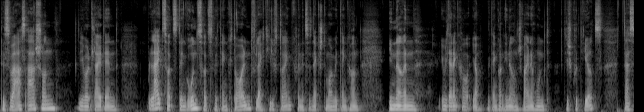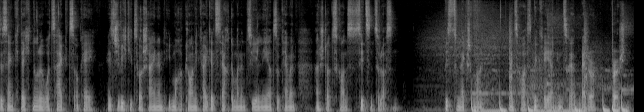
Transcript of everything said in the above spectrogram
Das war's auch schon. Ich wollte leider den Leitsatz, den Grundsatz mit den teilen. Vielleicht hilft der wenn ich das nächste Mal mit den inneren mit einem, ja, mit einem inneren Schweinehund diskutiert, dass es ein Gedächtnis darüber zeigt, okay, es ist wichtig zu erscheinen, ich mache eine Kleinigkeit jetzt echt, um meinem Ziel näher zu kommen, anstatt es ganz sitzen zu lassen. Bis zum nächsten Mal, wenn es heißt, wir kreieren unsere Better Version.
